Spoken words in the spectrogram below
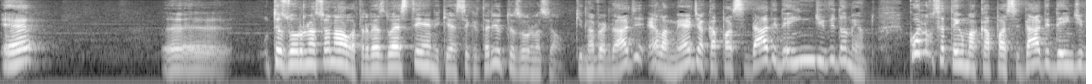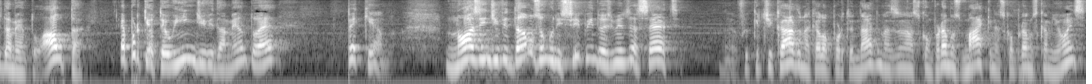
é, é, o Tesouro Nacional, através do STN, que é a Secretaria do Tesouro Nacional, que na verdade ela mede a capacidade de endividamento. Quando você tem uma capacidade de endividamento alta, é porque o teu endividamento é pequeno. Nós endividamos o município em 2017. Eu fui criticado naquela oportunidade, mas nós compramos máquinas, compramos caminhões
